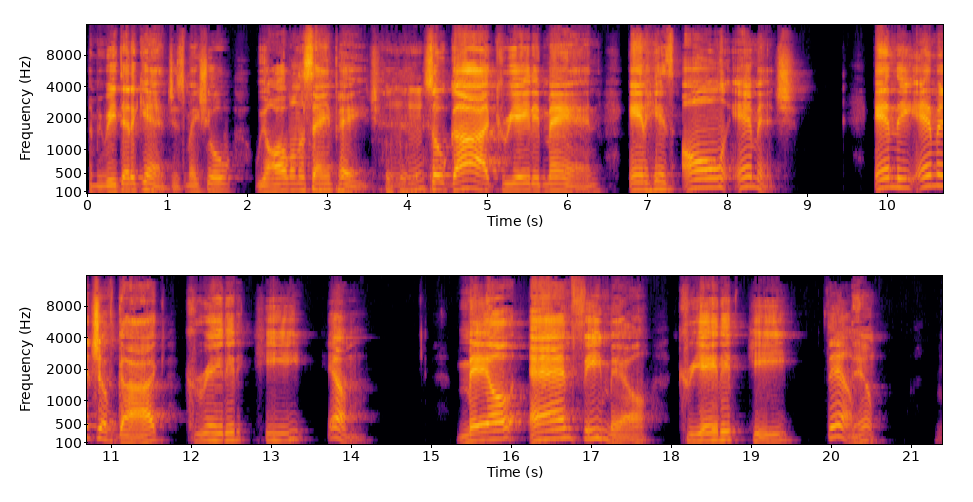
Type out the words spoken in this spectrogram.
Let me read that again. Just make sure we're all on the same page. Mm-hmm. So God created man in his own image. In the image of God created he him. Male and female created he them.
